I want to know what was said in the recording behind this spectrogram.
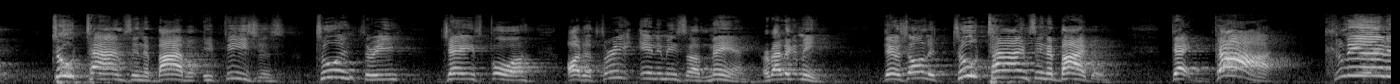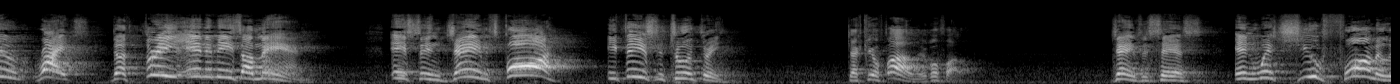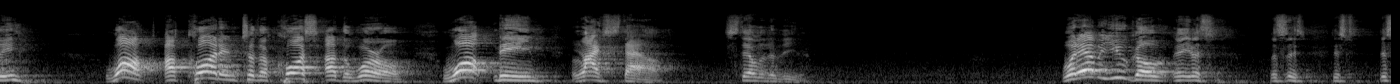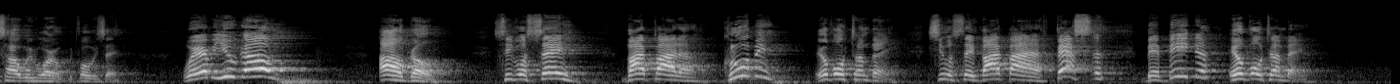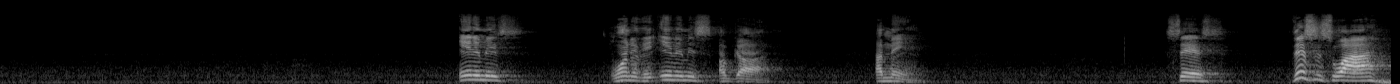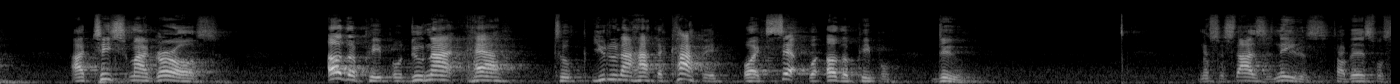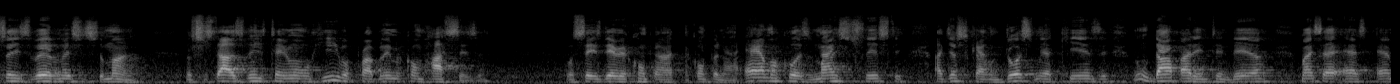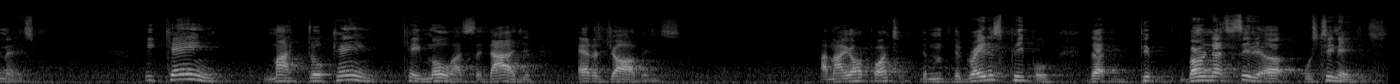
two times in the Bible, Ephesians 2 and 3, James 4 are the three enemies of man. Everybody, look at me. There's only two times in the Bible that God clearly writes the three enemies of man. It's in James 4, Ephesians 2 and 3. Quer que eu fale? Eu vou falar. James, it says, in which you formerly walked according to the course of the world. Walk means lifestyle. Stella de vida. Whatever you go, hey, listen, this is this, this is how we work before we say. Wherever you go, I'll go. Se você vai para clube, eu vou também. Se você vai para festa, bebida, eu vou também. Enemies, one of the enemies of God, a man, says, This is why I teach my girls other people do not have to, you do not have to copy or accept what other people do. Nos Estados Unidos, talvez vocês viram nessa semana, nos Estados Unidos tem um horrível problema com racismo. Vocês devem acompanhar, acompanhar. É uma coisa mais triste. A gente ficar em 2015, não dá para entender, mas é, é, é mesmo. E quem matou, quem queimou a cidade eram jovens. A maior parte, the, the greatest people that burned that city up was teenagers.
